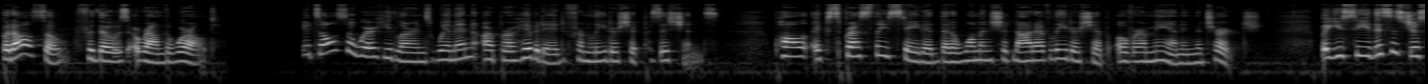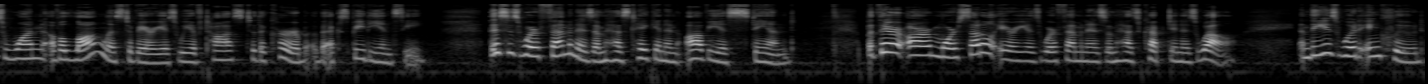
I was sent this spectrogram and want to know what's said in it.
but also for those around the world. It's also where he learns women are prohibited from leadership positions. Paul expressly stated that a woman should not have leadership over a man in the church. But you see, this is just one of a long list of areas we have tossed to the curb of expediency. This is where feminism has taken an obvious stand. But there are more subtle areas where feminism has crept in as well, and these would include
